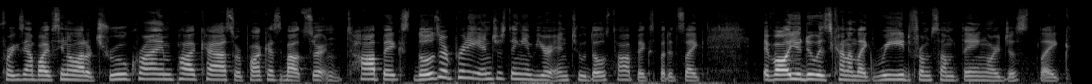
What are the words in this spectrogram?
for example i've seen a lot of true crime podcasts or podcasts about certain topics those are pretty interesting if you're into those topics but it's like if all you do is kind of like read from something or just like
